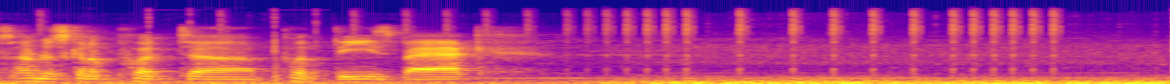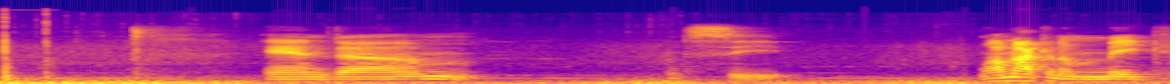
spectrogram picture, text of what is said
So I'm just gonna put uh, put these back. And um, let's see. Well, I'm not gonna make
